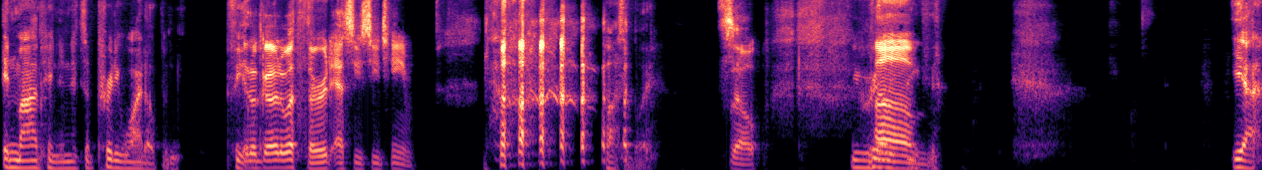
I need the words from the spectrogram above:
in my opinion, it's a pretty wide open field. It'll go to a third SEC team. possibly. so You really Um? Yeah,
